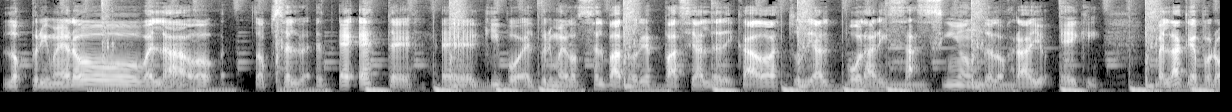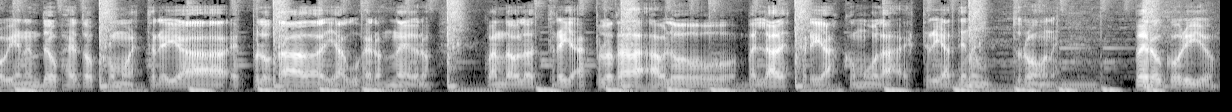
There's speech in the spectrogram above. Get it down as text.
los primeros, ¿verdad? E, este eh, equipo, el primer observatorio espacial dedicado a estudiar polarización de los rayos X, ¿verdad? Que provienen de objetos como estrellas explotadas y agujeros negros. Cuando hablo de estrellas explotadas, hablo, ¿verdad? De estrellas como las estrellas de neutrones. Pero, Corillo,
